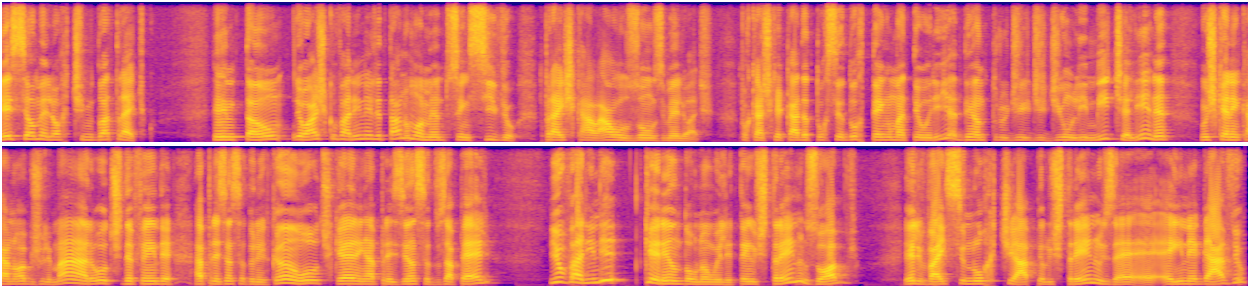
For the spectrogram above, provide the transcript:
Esse é o melhor time do Atlético. Então, eu acho que o Varini ele tá no momento sensível para escalar os 11 melhores. Porque acho que cada torcedor tem uma teoria dentro de, de, de um limite ali, né? Uns querem Canob Julimar, outros defendem a presença do Nicão, outros querem a presença do Zapelli. E o Varini, querendo ou não, ele tem os treinos, óbvio. Ele vai se nortear pelos treinos, é, é, é inegável.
